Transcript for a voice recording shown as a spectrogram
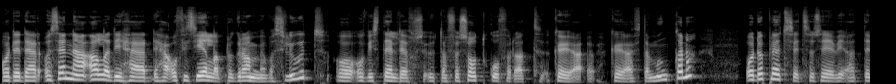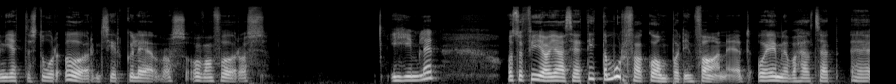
Och, det där, och sen när alla de här, det här officiella programmen var slut och, och vi ställde oss utanför Sotko för att köa, köa efter munkarna. Och då plötsligt så ser vi att en jättestor örn cirkulerar oss ovanför oss i himlen. Och Sofia och jag säger titta morfar kom på din faned. Och Emil var helt så att eh,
